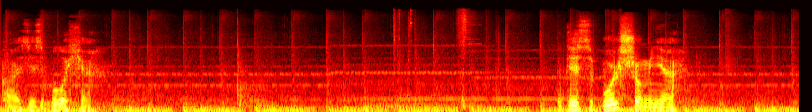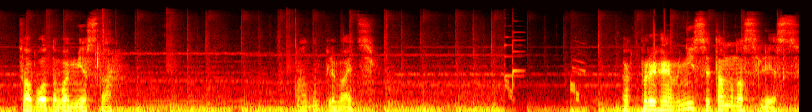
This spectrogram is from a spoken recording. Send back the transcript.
А, здесь блохи. Здесь больше у меня свободного места. Ну плевать. Так, прыгаем вниз, и там у нас лес.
